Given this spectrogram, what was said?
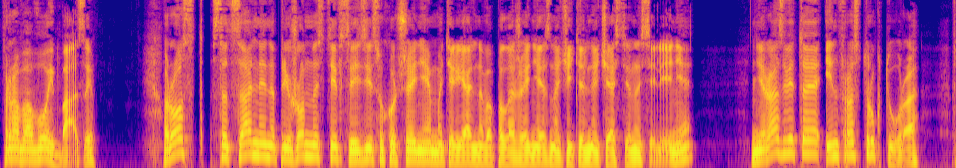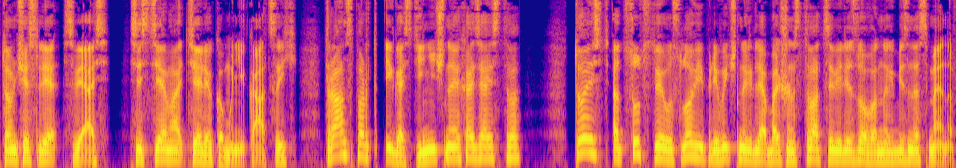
правовой базы – Рост социальной напряженности в связи с ухудшением материального положения значительной части населения, неразвитая инфраструктура, в том числе связь, система телекоммуникаций, транспорт и гостиничное хозяйство, то есть отсутствие условий, привычных для большинства цивилизованных бизнесменов.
